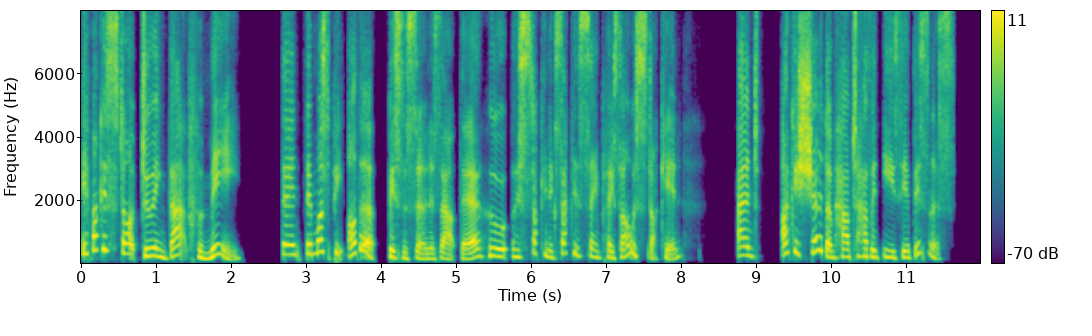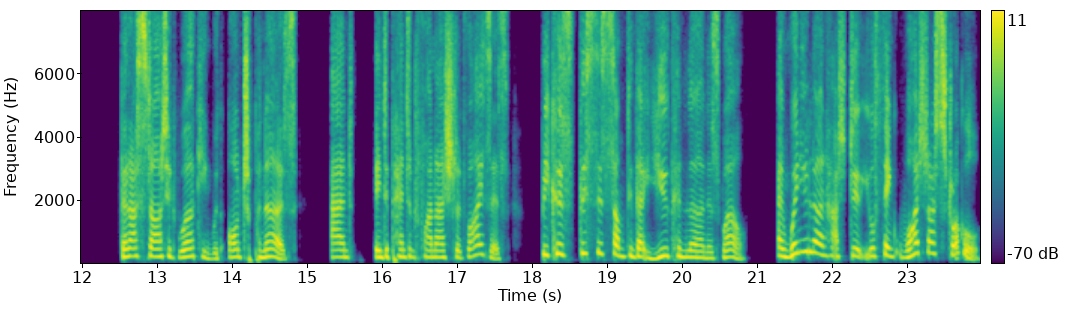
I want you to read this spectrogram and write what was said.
If I can start doing that for me, then there must be other business owners out there who are stuck in exactly the same place I was stuck in. And I can show them how to have an easier business. Then I started working with entrepreneurs and independent financial advisors because this is something that you can learn as well. And when you learn how to do it, you'll think, why did I struggle?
